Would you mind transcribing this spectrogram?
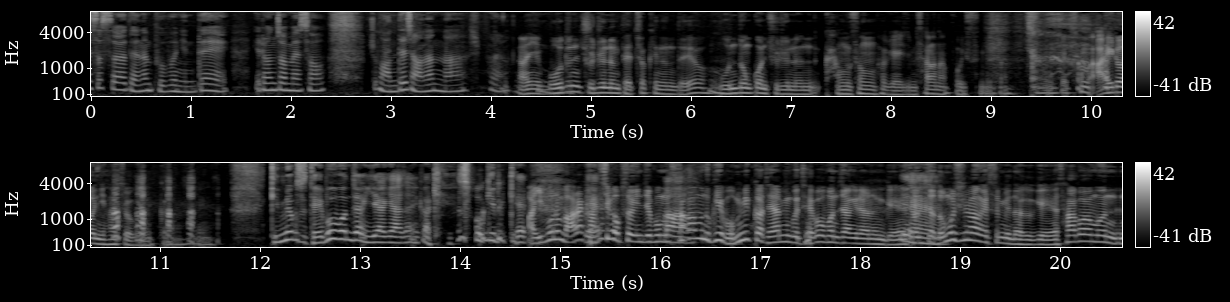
했었어야 되는 부분인데 이런 점에서 좀 안 되지 않았나 싶어요. 아니 모든 주류는 배척했는데요. 음. 운동권 주류는 강성하게 지금 살아남고 있습니다. 참 아이러니하죠, 그러니까. 예. 김명수 대법원장 이야기 하자니까 계속 이렇게. 아 이분은 말할 예? 가치가 없어요. 이제 보면 아. 사과문은 그게 뭡니까 대한민국 대법원장이라는 게 예. 저 진짜 너무 실망했습니다. 그게 사과문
